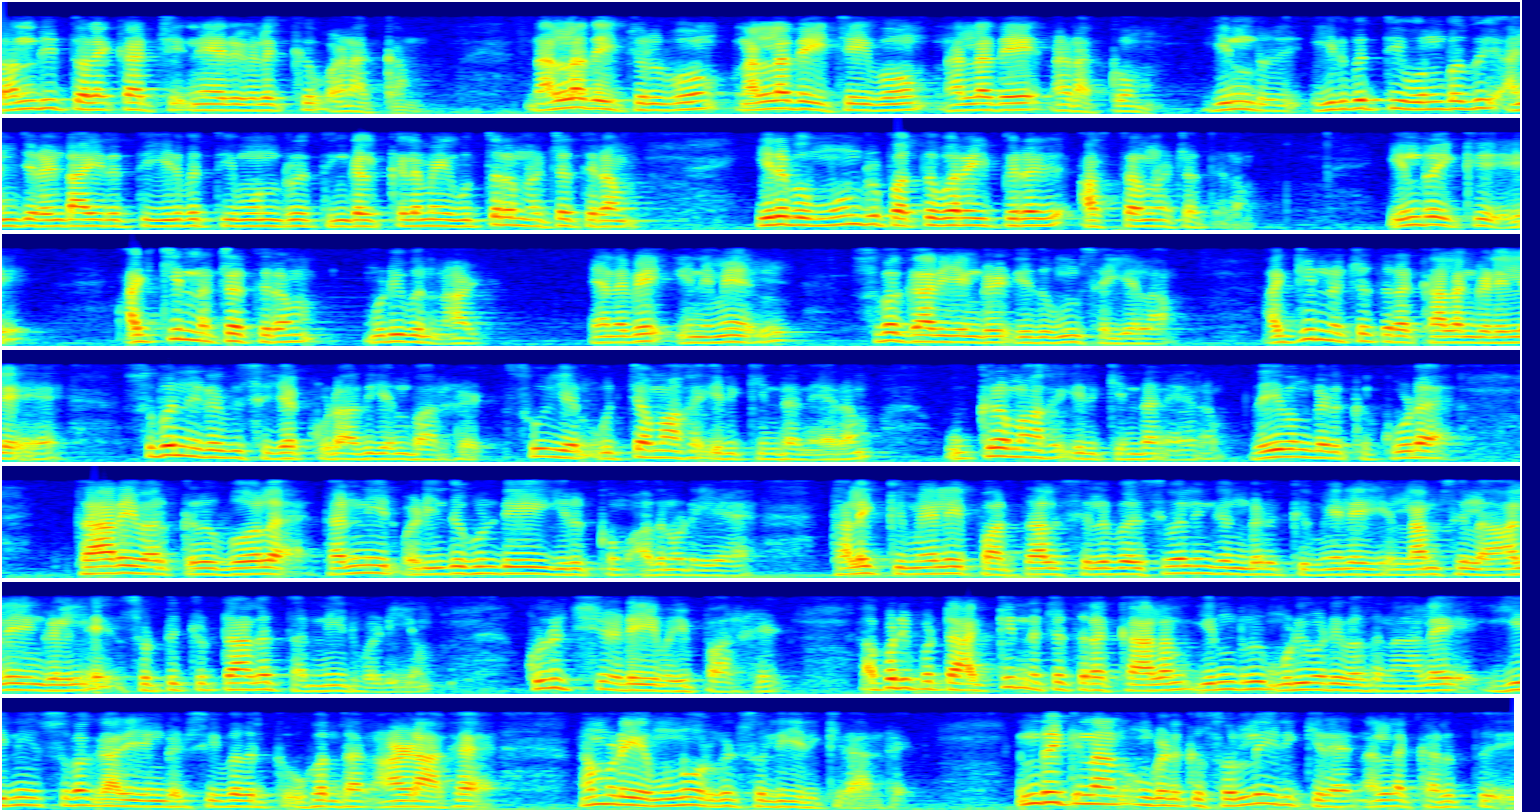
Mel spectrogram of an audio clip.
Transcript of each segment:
தந்தி தொலைக்காட்சி நேர்களுக்கு வணக்கம். நல்லதை சொல்வோம் நல்லதை செய்வோம் நல்லதே நடக்கும். இன்று இருபத்தி ஒன்பது அஞ்சு ரெண்டாயிரத்தி இருபத்தி மூன்று திங்கட்கிழமை உத்தரம் நட்சத்திரம் இரவு மூன்று பத்து வரை பிறகு அஸ்தம் நட்சத்திரம். இன்றைக்கு அக்கின் நட்சத்திரம் முடிவு நாள். எனவே இனிமேல் சுபகாரியங்கள் எதுவும் செய்யலாம். அக்கின் நட்சத்திர காலங்களிலே சுப நிகழ்வு செய்யக்கூடாது என்பார்கள். சூரியன் உச்சமாக இருக்கின்ற நேரம் உக்கிரமாக இருக்கின்ற நேரம். தெய்வங்களுக்கு கூட தாரை வார்க்கிறது போல தண்ணீர் வடிந்து கொண்டே இருக்கும். அதனுடைய தலைக்கு மேலே பார்த்தால் சில சிவலிங்கங்களுக்கு மேலே எல்லாம் சில ஆலயங்களிலே சொட்டு சுட்டாக தண்ணீர் வடியும். குளிர்ச்சி அடைய வைப்பார்கள். அப்படிப்பட்ட அக்கி நட்சத்திர காலம் இன்று முடிவடைவதனாலே இனி சுபகாரியங்கள் செய்வதற்கு உகந்த நாளாக நம்முடைய முன்னோர்கள் சொல்லியிருக்கிறார்கள். இன்றைக்கு நான் உங்களுக்கு சொல்ல இருக்கிற நல்ல கருத்து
